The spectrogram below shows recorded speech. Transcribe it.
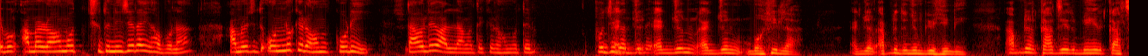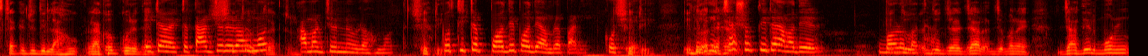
এবং আমরা রহমত শুধু নিজেরাই হব না আমরা যদি অন্যকে রহম করি তাহলেও আল্লাহ আমাদেরকে রহমতের ফজিলত দিবে একজন একজন মহিলা একজন আপনি একজন গৃহিণী আপনার কাজের মেয়ের কাজটাকে যদি লাঘব- করে দেন এটাও একটা তার জন্য রহমত আমার জন্য রহমত। প্রতিটা পদে পদে আমরা পারি করতে। কিন্তু ইচ্ছা শক্তিটা আমাদের বড় কথা। যারা মানে যাদের মন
